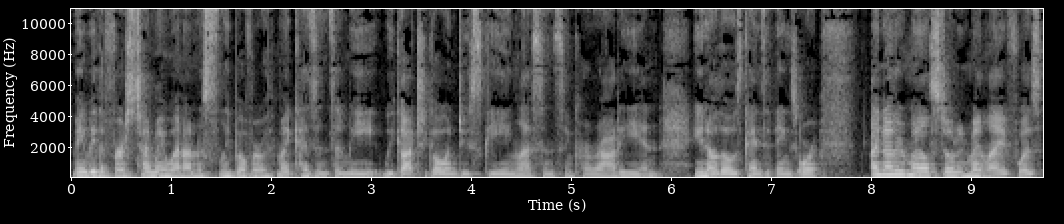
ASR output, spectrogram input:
maybe the first time I went on a sleepover with my cousins and we we got to go and do skiing lessons and karate and you know, those kinds of things, or another milestone in my life was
